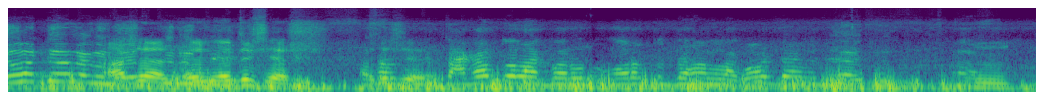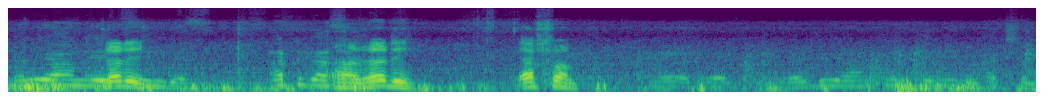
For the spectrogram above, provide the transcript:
দৌড় দেওয়া লাগবে না আচ্ছা শেষ। টাকা তো লাগবে ওরা তো দেখান লাগবে। হুম। আছে। হ্যাঁ ready action ready one two three action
